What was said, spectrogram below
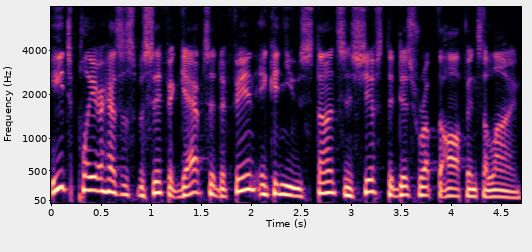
Each player has a specific gap to defend and can use stunts and shifts to disrupt the offensive line.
